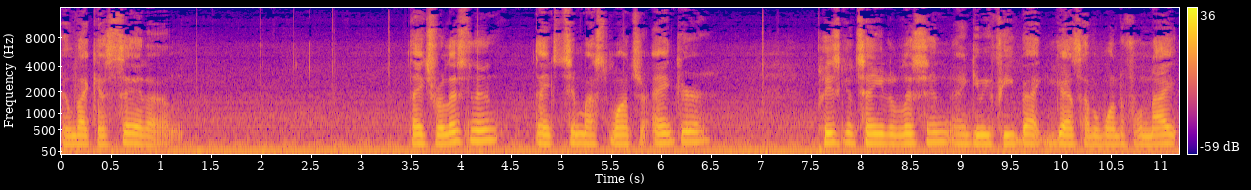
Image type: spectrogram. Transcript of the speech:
And like I said, um, Thanks for listening. Thanks to my sponsor, Anchor. Please continue to listen and give me feedback. You guys have a wonderful night.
